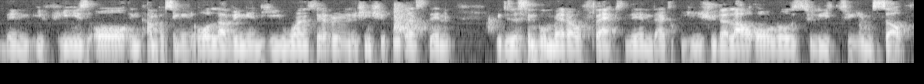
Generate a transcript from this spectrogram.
then if He is all encompassing and all loving and He wants to have a relationship with us, then it is a simple matter of fact then that He should allow all roads to lead to Himself.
